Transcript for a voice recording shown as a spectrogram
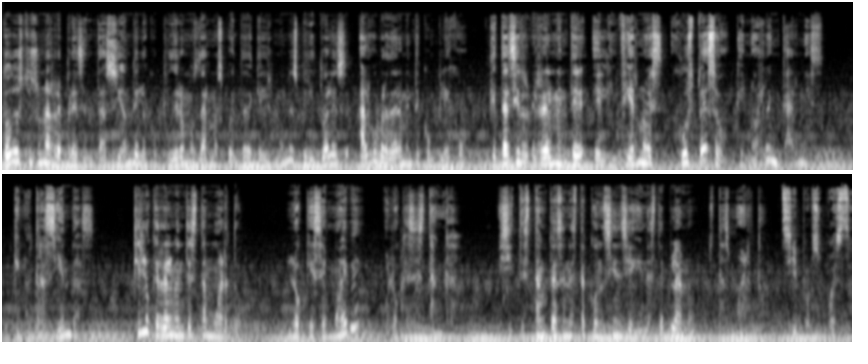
todo esto es una representación de lo que pudiéramos darnos cuenta de que el mundo espiritual es algo verdaderamente complejo. ¿Qué tal si realmente el infierno es justo eso? Que no reencarnes, que no trasciendas. ¿Qué es lo que realmente está muerto? ¿Lo que se mueve o lo que se estanca? Y si te estancas en esta conciencia y en este plano, estás muerto. Sí, por supuesto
